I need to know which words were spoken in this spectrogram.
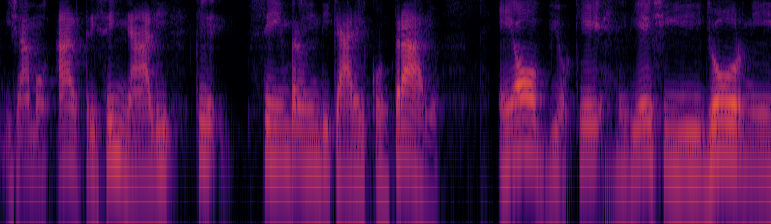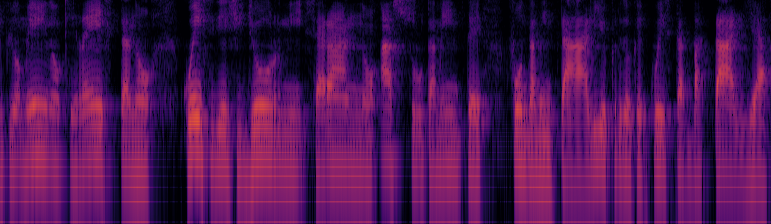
diciamo altri segnali che sembrano indicare il contrario. È ovvio che nei dieci giorni più o meno che restano, questi dieci giorni saranno assolutamente fondamentali. Io credo che questa battaglia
